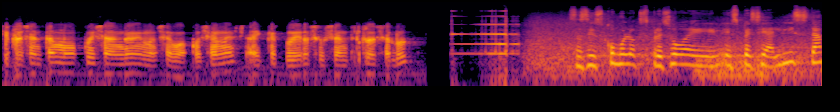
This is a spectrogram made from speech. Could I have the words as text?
Si presenta moco y sangre en las evacuaciones, hay que acudir a su centro de salud así es como lo expresó el especialista,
